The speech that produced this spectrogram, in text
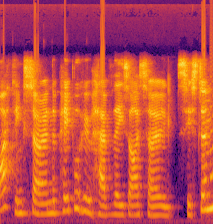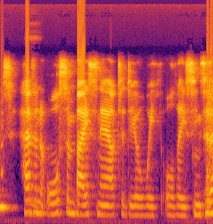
I think so. And the people who have these ISO systems have mm. an awesome base now to deal with all these things that are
